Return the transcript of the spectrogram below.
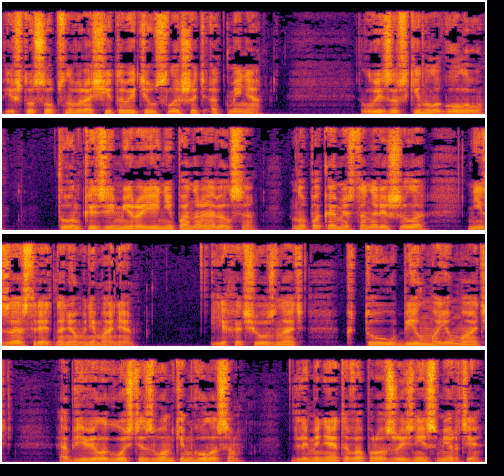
«И что, собственно, вы рассчитываете услышать от меня?» Луиза вскинула голову. Тон Казимира ей не понравился, но пока место она решила не заострять на нем внимание. «Я хочу узнать, кто убил мою мать», — объявила гостья звонким голосом. «Для меня это вопрос жизни и смерти.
